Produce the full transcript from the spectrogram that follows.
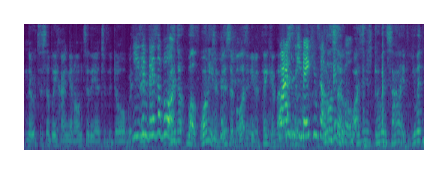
noticeably hanging on to the edge of the door with. He's the- invisible. Why don't, well, one, he's invisible. I didn't even think of that. Why doesn't he make himself And also, invisible? Why doesn't he just go inside? You would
